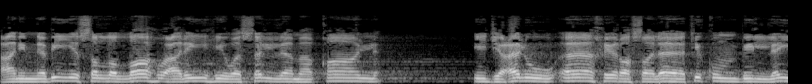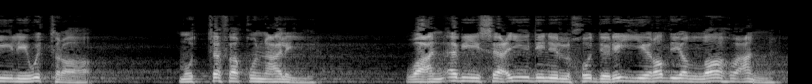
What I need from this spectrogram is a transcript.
عن النبي صلى الله عليه وسلم قال اجعلوا آخر صلاتكم بالليل وترا. متفق عليه. وعن أبي سعيد الخدري رضي الله عنه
